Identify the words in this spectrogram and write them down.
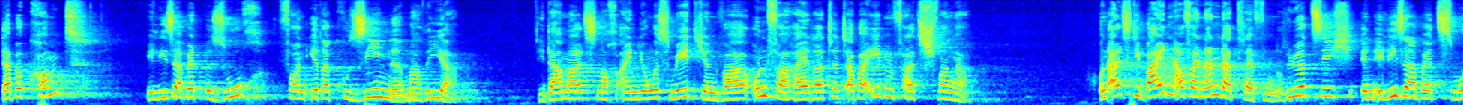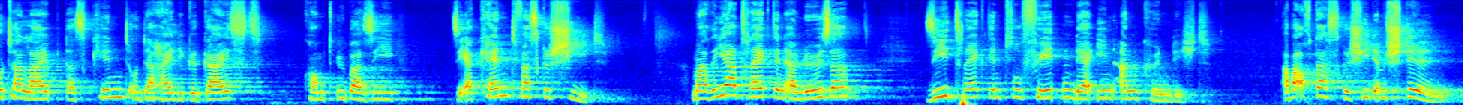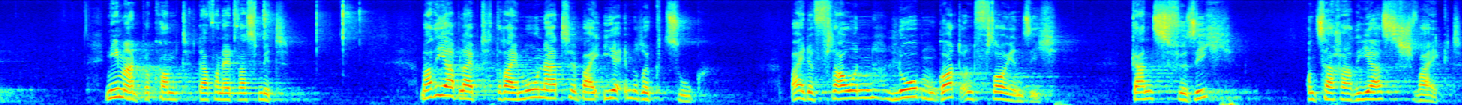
Da bekommt Elisabeth Besuch von ihrer Cousine Maria, die damals noch ein junges Mädchen war, unverheiratet, aber ebenfalls schwanger. Und als die beiden aufeinandertreffen, rührt sich in Elisabeths Mutterleib das Kind und der Heilige Geist kommt über sie. Sie erkennt, was geschieht. Maria trägt den Erlöser, sie trägt den Propheten, der ihn ankündigt. Aber auch das geschieht im Stillen. Niemand bekommt davon etwas mit. Maria bleibt drei Monate bei ihr im Rückzug. Beide Frauen loben Gott und freuen sich, ganz für sich, und Zacharias schweigt.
